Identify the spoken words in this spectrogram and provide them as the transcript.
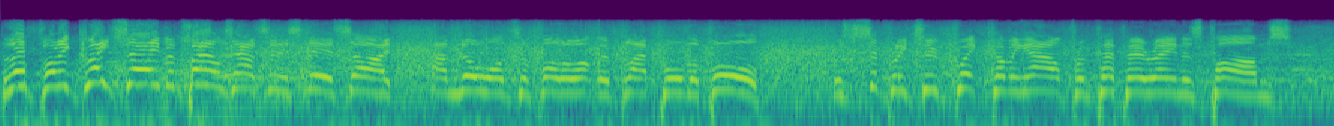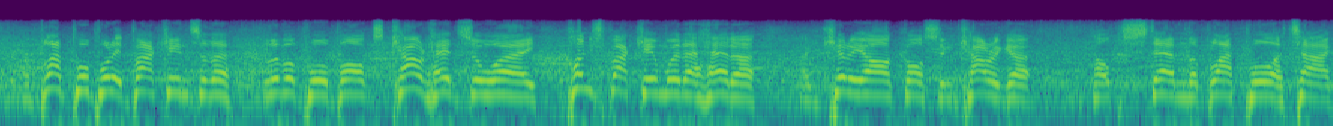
Left footed, great save, and bounce out to this near side. And no one to follow up with Blackpool. The ball was simply too quick coming out from Pepe Reina's palms. And Blackpool put it back into the Liverpool box. Kuyt heads away, punched back in with a header, and Kyrgiakos and Carragher help stem the Blackpool attack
